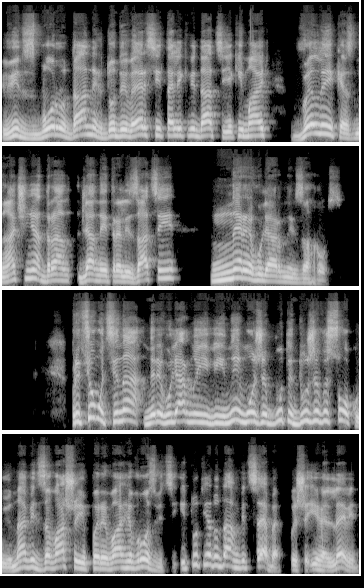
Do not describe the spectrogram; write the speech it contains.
від збору даних до диверсій та ліквідації, які мають велике значення для нейтралізації нерегулярних загроз. При цьому ціна нерегулярної війни може бути дуже високою, навіть за вашої переваги в розвідці. І тут я додам від себе, пише Ігор Левін,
